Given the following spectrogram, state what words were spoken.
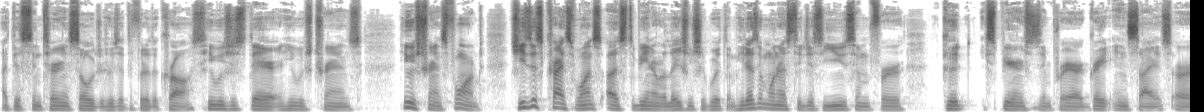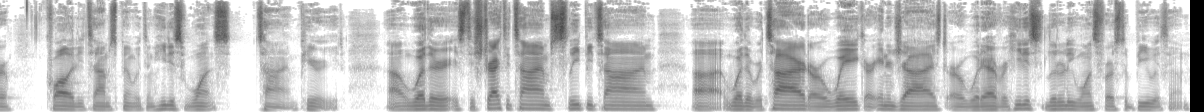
Like the centurion soldier who's at the foot of the cross, he was just there and he was trans. He was transformed. Jesus Christ wants us to be in a relationship with Him. He doesn't want us to just use Him for good experiences in prayer, great insights, or quality time spent with Him. He just wants time. Period. Uh, whether it's distracted time, sleepy time, uh, whether we're tired or awake or energized or whatever. He just literally wants for us to be with him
